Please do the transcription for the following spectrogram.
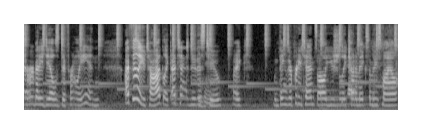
everybody deals differently, and I feel you, Todd. Like, I tend to do this Mhm. too. Like, when things are pretty tense, I'll usually try to make somebody smile.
